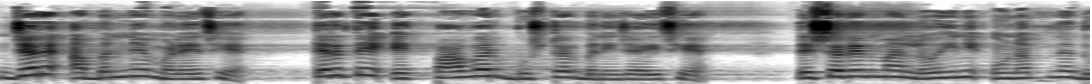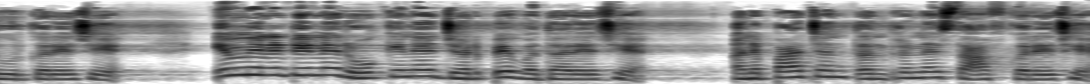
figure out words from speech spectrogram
જ્યારે આ બંને મળે છે ત્યારે તે એક પાવર બૂસ્ટર બની જાય છે. તે શરીરમાં લોહીની ઉણપને દૂર કરે છે. ઇમ્યુનિટીને રોકીને ઝડપે વધારે છે અને પાચન તંત્રને સાફ કરે છે.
